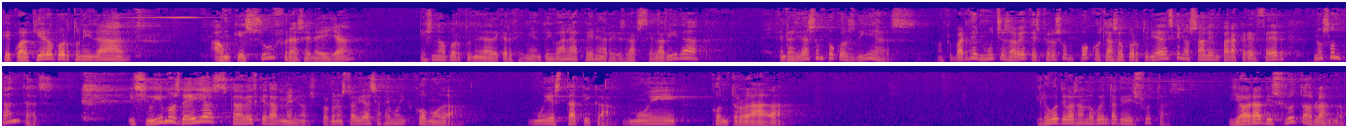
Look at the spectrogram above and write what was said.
que cualquier oportunidad, aunque sufras en ella, es una oportunidad de crecimiento y vale la pena arriesgarse. La vida, en realidad, son pocos días, aunque parecen muchos a veces, pero son pocos. Las oportunidades que nos salen para crecer no son tantas. Y si huimos de ellas, cada vez quedan menos, porque nuestra vida se hace muy cómoda, muy estática, muy controlada. Y luego te vas dando cuenta que disfrutas. Y ahora disfruto hablando.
